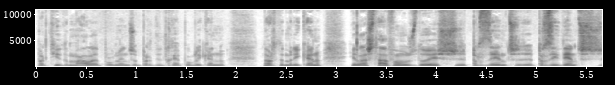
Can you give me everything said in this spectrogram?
Partido Mala, pelo menos o Partido Republicano Norte-Americano. E lá estavam os dois presentes, presidentes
